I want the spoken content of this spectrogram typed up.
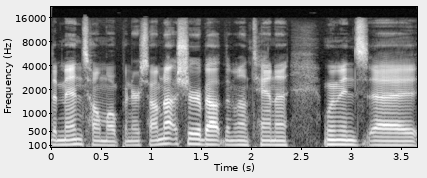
the men's home opener, so I'm not sure about the Montana women's uh,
